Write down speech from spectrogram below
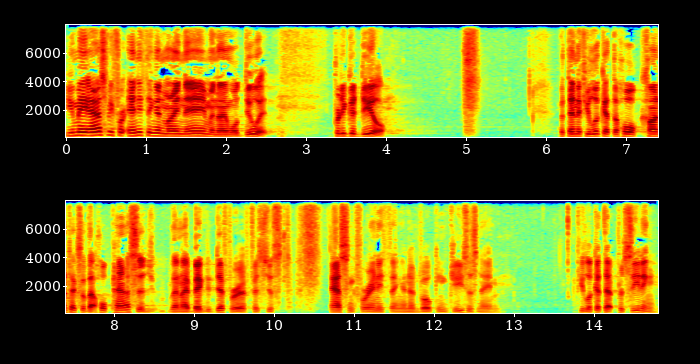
You may ask me for anything in my name, and I will do it. Pretty good deal. But then, if you look at the whole context of that whole passage, then I beg to differ if it's just asking for anything and invoking Jesus' name. If you look at that preceding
